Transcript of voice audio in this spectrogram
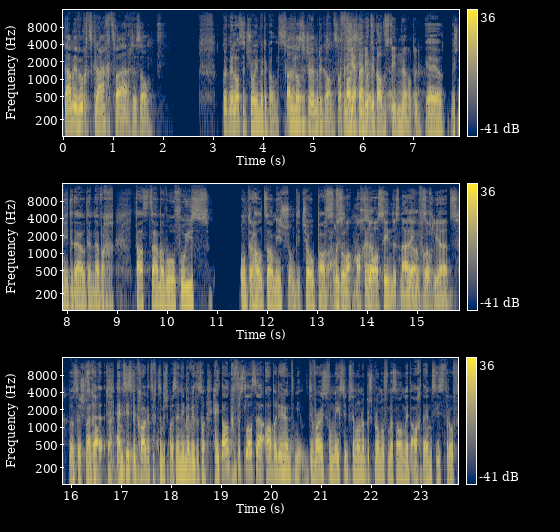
dem wirklich zu gerecht zu werden, so. Gut, wir hören schon immer den ganzen. Ah, du hörst schon immer den ganzen. Das ist echt nicht der ganz drin, oder? Ja, ja, wir schneiden auch dann einfach das zusammen, was von uns unterhaltsam ist und in die Show passt. Das ma- macht ja auch Sinn, das dann Ja, eigentlich so ein voll. bisschen äh, zu, Das ist cutten. MCs beklagen sich zum Beispiel, sind immer wieder so, hey, danke fürs Hören, aber ihr habt den Verse vom XY übersprungen auf einem Song mit acht MCs drauf.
